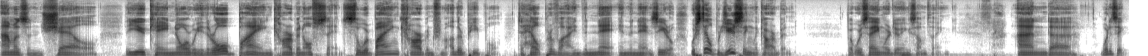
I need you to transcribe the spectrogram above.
Amazon, Shell, the UK, Norway, they're all buying carbon offsets. So we're buying carbon from other people to help provide the net in the net zero. We're still producing the carbon, but we're saying we're doing something. And uh, what is it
